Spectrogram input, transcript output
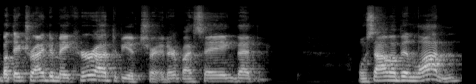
But they tried to make her out to be a traitor by saying that Osama bin Laden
